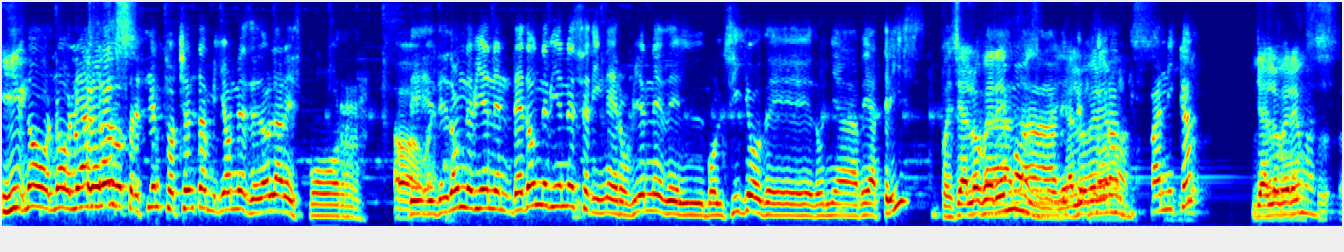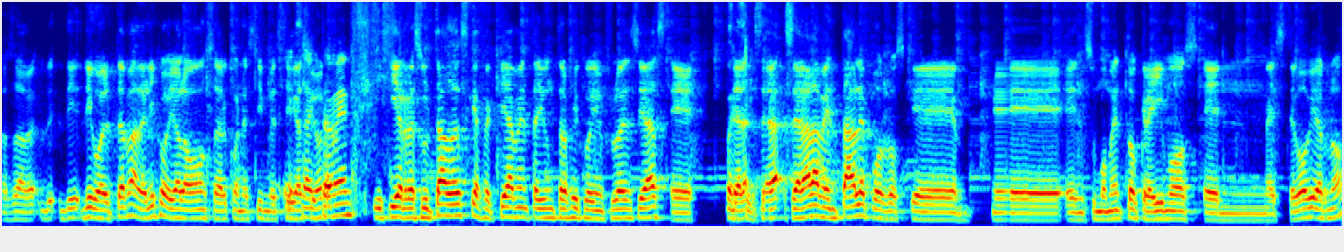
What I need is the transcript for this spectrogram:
no, no, le han dado 380 millones de dólares por... Oh, de, dónde vienen, ¿De dónde viene ese dinero? ¿Viene del bolsillo de doña Beatriz? Pues ya lo veremos, ya lo veremos. Hispánica? Ya lo veremos. digo, el tema del hijo ya lo vamos a ver con esta investigación. Exactamente. Y si el resultado es que efectivamente hay un tráfico de influencias, eh, pues será, lamentable por los que eh, en su momento creímos en este gobierno,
